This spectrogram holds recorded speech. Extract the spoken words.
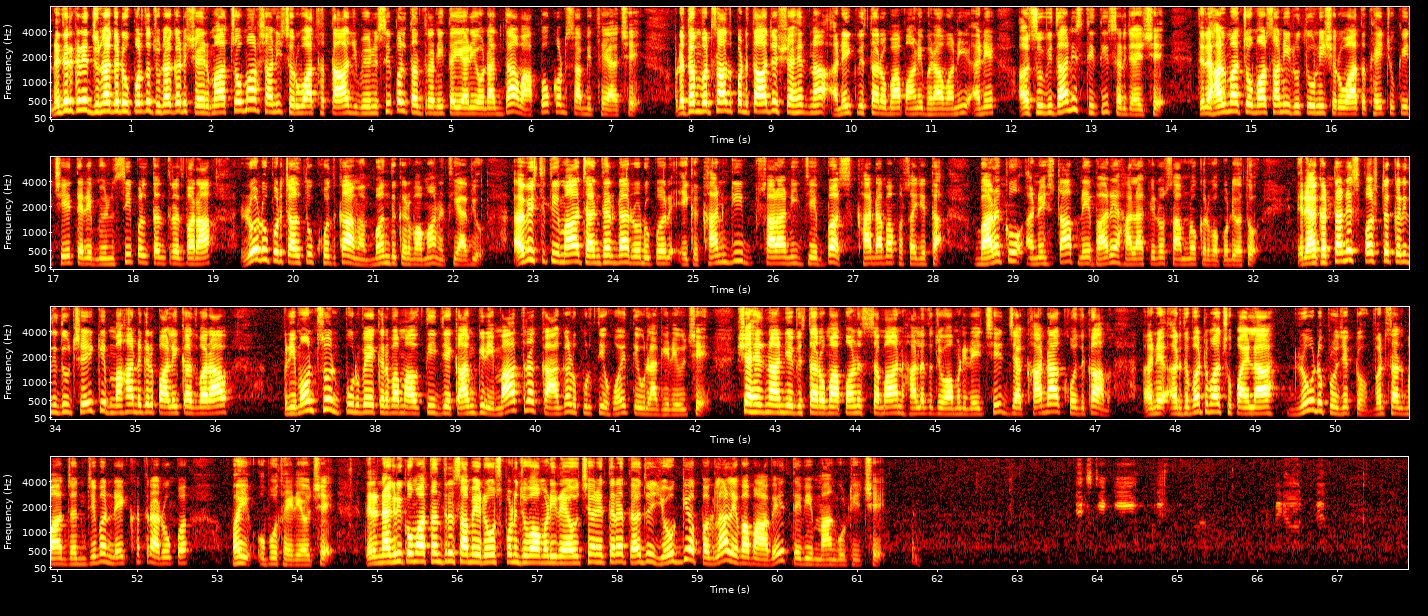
નજર કરીએ જુનાગઢ ઉપર તો જુનાગઢ શહેરમાં ચોમાસાની શરૂઆત થતાં જ મ્યુનિસિપલ તંત્રની તૈયારીઓના દાવા પોકળ સાબિત થયા છે. પ્રથમ વરસાદ પડતા જ શહેરના અનેક વિસ્તારોમાં પાણી ભરાવાની અને અસુવિધાની સ્થિતિ સર્જાઈ છે. ત્યારે હાલમાં ચોમાસાની ઋતુની શરૂઆત થઈ ચૂકી છે ત્યારે મ્યુનિસિપલ તંત્ર દ્વારા રોડ ઉપર ચાલતું ખોદકામ બંધ કરવામાં નથી આવ્યું. આવી સ્થિતિમાં ઝાંઝરડા રોડ ઉપર એક ખાનગી શાળાની જે બસ ખાડામાં ફસાઈ જતા બાળકો અને સ્ટાફને ભારે હાલાકીનો સામનો કરવો પડ્યો હતો. ત્યારે આ ઘટનાને સ્પષ્ટ કરી દીધું છે કે મહાનગરપાલિકા દ્વારા પ્રિમોન્સૂન પૂર્વે કરવામાં આવતી જે કામગીરી માત્ર કાગળ પૂરતી હોય તેવું લાગી રહ્યું છે. શહેરના અન્ય વિસ્તારોમાં પણ સમાન હાલત જોવા મળી રહી છે, જ્યાં ખાડા, ખોદકામ અને અર્ધવટમાં છુપાયેલા રોડ પ્રોજેક્ટો વરસાદમાં જનજીવનને ખતરારૂપ ભય ઊભો થઈ રહ્યો છે. ત્યારે નાગરિકોમાં તંત્ર સામે રોષ પણ જોવા મળી રહ્યો છે અને તરત જ યોગ્ય પગલાં લેવામાં આવે તેવી માંગ ઉઠી છે.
